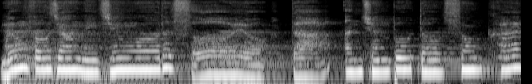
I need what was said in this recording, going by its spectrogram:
能否将你紧握的所有答案全部都松开？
